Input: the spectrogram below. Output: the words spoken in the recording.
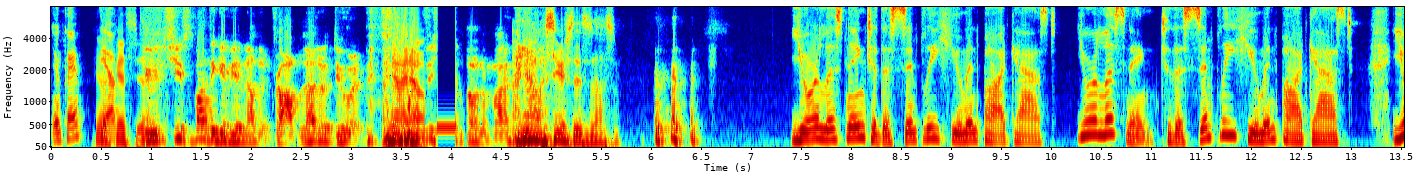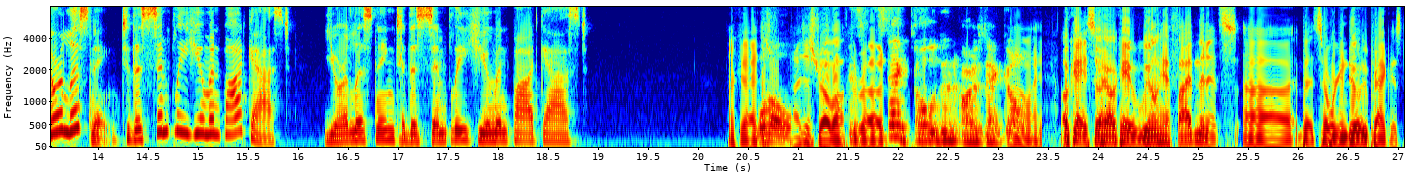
Okay. Yeah, yep. okay, let's do that. Dude, she's about to give you another drop. Let her do it. I know, I know. Load of money. I know, seriously, this is awesome. You're listening to the Simply Human podcast. You're listening to the Simply Human podcast. You're listening to the Simply Human podcast. You're listening to the Simply Human podcast. Okay, I just Whoa. I just drove off the Is, road. is that golden or is that gold? Oh my. Okay, so okay, we only have five minutes, uh, but so we're gonna do what we practiced.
